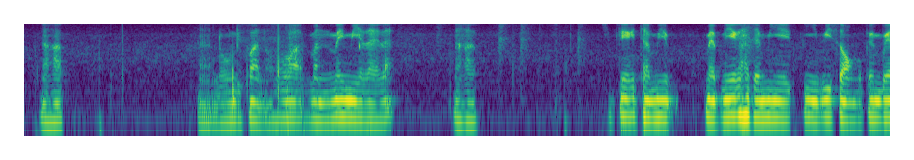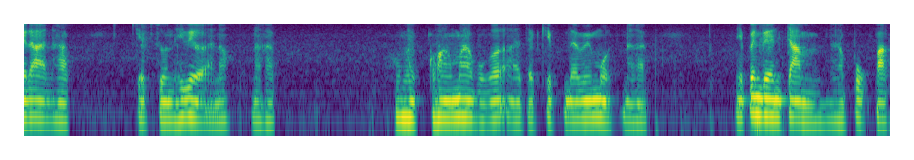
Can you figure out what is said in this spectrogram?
ๆนะครับอ่าลงดีกว่าเนะเพราะว่ามันไม่มีอะไรแล้วนะครับคลิปนี้จะมีแมปนี้ก็จะมีมี V2 ก็เป็นไปได้นะครับ เก็บส่วนที่เหลือเนาะนะครับราะแมปกว้างมากผมก็อาจจะเก็บได้ไม่หมดนะครับ นี่เป็นเรือนจำนะครับปลูกปัก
